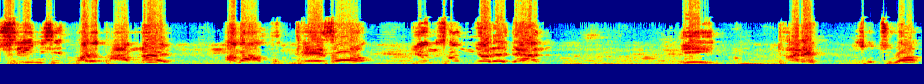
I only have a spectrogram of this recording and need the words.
취임식 바로 다음날 아마 국회에서 윤석열에 대한 이 탄핵 소추가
